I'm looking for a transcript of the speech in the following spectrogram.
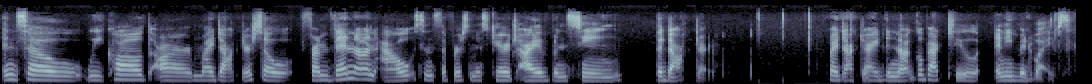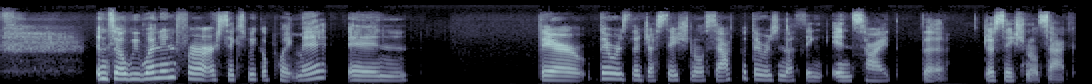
And so we called our my doctor. So from then on out, since the first miscarriage, I have been seeing the doctor. My doctor. I did not go back to any midwives. And so we went in for our six week appointment and there there was the gestational sac, but there was nothing inside the gestational sac.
